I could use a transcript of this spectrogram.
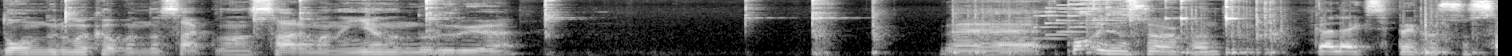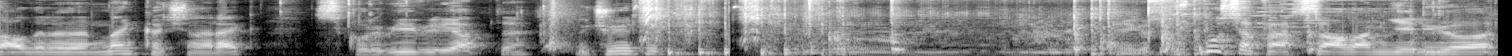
dondurma kabında saklanan sarmanın yanında duruyor. Ve Poison Serpent Galaxy Pegasus'un saldırılarından kaçınarak skoru 1-1 yaptı. Üçüncü tur. Pegasus bu sefer sağlam geliyor.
